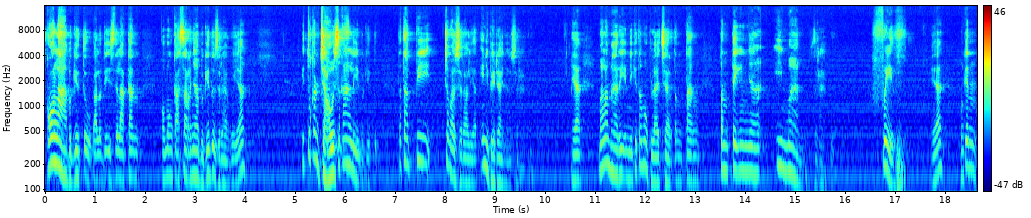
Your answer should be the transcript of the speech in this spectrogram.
sekolah begitu kalau diistilahkan ngomong kasarnya begitu saudaraku ya itu kan jauh sekali begitu tetapi coba saudara lihat, ini bedanya saudaraku. Ya, malam hari ini kita mau belajar tentang pentingnya iman, saudaraku. Faith, ya. Mungkin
